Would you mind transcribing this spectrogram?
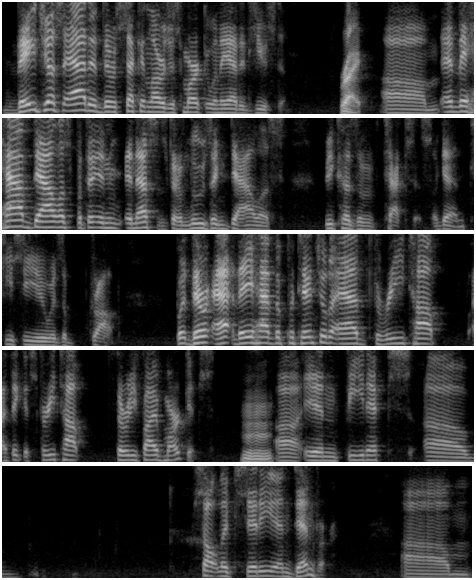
they just added their second largest market when they added Houston. Right. Um, and they have Dallas, but in, in essence, they're losing Dallas because of Texas. Again, TCU is a drop, but they're at they have the potential to add three top. I think it's three top thirty-five markets mm-hmm. uh, in Phoenix, uh, Salt Lake City and Denver. Um,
